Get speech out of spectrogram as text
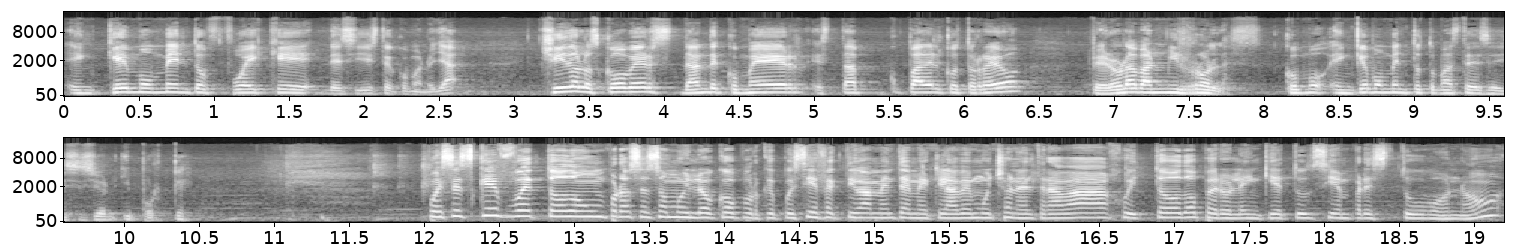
¿En qué momento fue que decidiste, como, bueno, ya, chido los covers, dan de comer, está ocupada el cotorreo, pero ahora van mis rolas? ¿Cómo, ¿En qué momento tomaste esa decisión y por qué? Pues es que fue todo un proceso muy loco porque pues sí, efectivamente me clavé mucho en el trabajo y todo, pero la inquietud siempre estuvo, ¿no?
